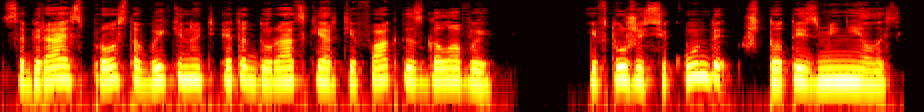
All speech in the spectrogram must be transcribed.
собираясь просто выкинуть этот дурацкий артефакт из головы. И в ту же секунду что-то изменилось.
